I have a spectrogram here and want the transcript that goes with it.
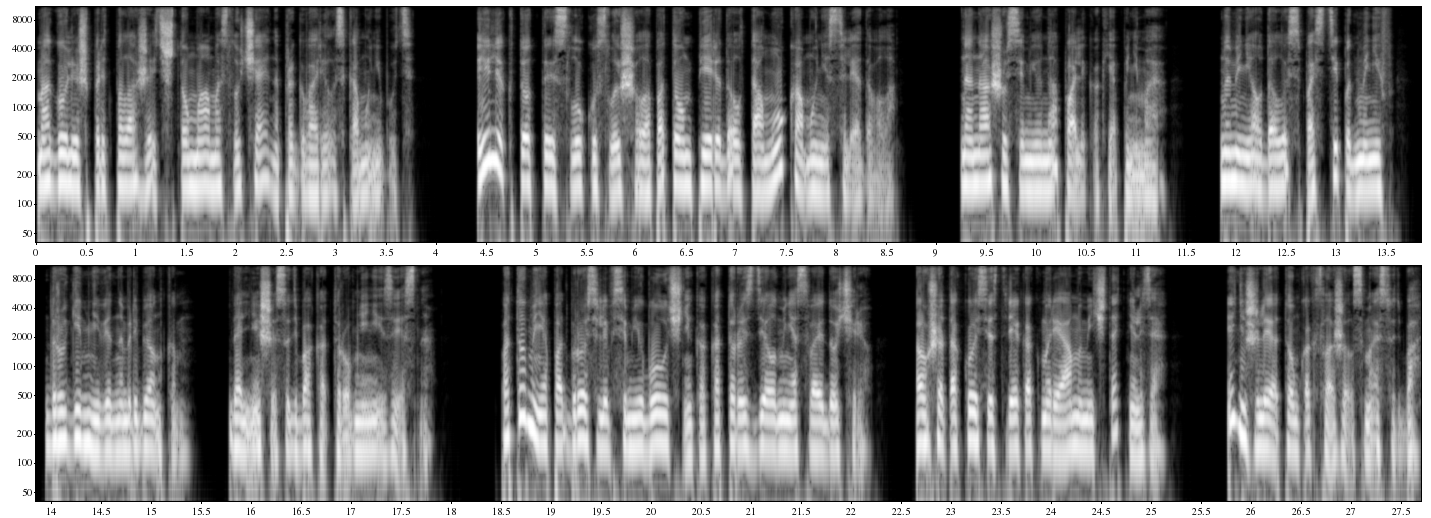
Могу лишь предположить, что мама случайно проговорилась кому-нибудь. Или кто-то из слуг услышал, а потом передал тому, кому не следовало. На нашу семью напали, как я понимаю. Но меня удалось спасти, подменив другим невинным ребенком дальнейшая судьба которого мне неизвестна. Потом меня подбросили в семью булочника, который сделал меня своей дочерью. А уж о такой сестре, как Мариама, мечтать нельзя. Я не жалею о том, как сложилась моя судьба.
